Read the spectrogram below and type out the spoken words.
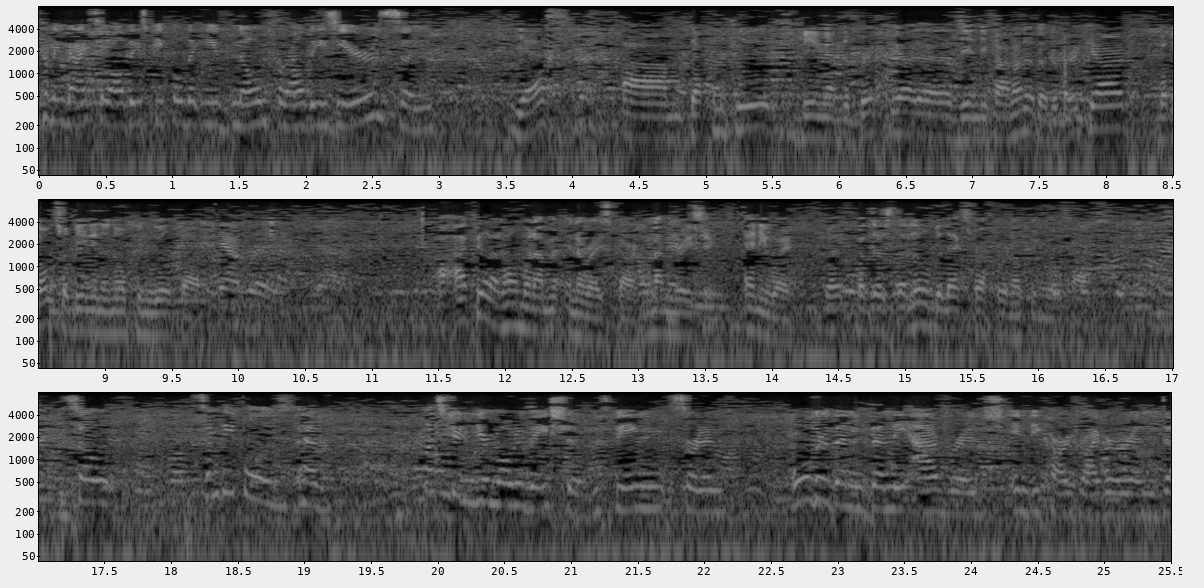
coming back to all these people that you've known for all these years, and Yes, um, definitely being at the brickyard, uh, the Indy 500 at the brickyard, but also being in an open wheel car. yeah, I I feel at home when I'm in a race car, when I'm racing, anyway. But, but there's a little bit extra for an open wheel car. So, some people have questioned your motivations, being sort of older than, than the average IndyCar driver, and uh,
